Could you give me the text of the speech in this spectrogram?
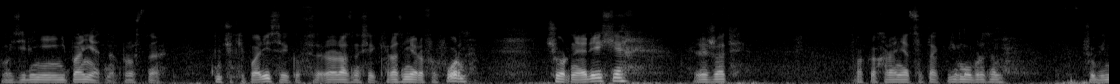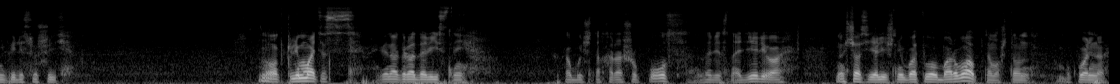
в озеленении непонятно. Просто куча кипарисиков разных всяких размеров и форм. Черные орехи лежат, пока хранятся таким образом, чтобы не пересушить. Ну вот клематис виноградолистный, как обычно, хорошо полз, залез на дерево Но сейчас я лишнюю ботву оборвал, потому что он буквально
